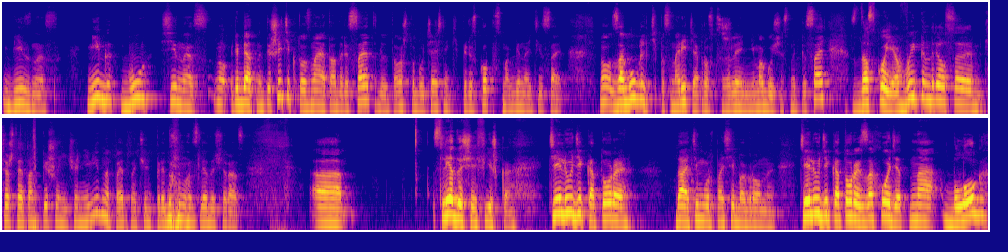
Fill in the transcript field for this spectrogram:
бизнес. Миг Бу Синес. Ну, ребят, напишите, кто знает адрес сайта, для того, чтобы участники Перископа смогли найти сайт. Ну, загуглите, посмотрите, я просто, к сожалению, не могу сейчас написать. С доской я выпендрился, все, что я там пишу, ничего не видно, поэтому что-нибудь придумаю в следующий раз. А, следующая фишка. Те люди, которые... Да, Тимур, спасибо огромное. Те люди, которые заходят на блог,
